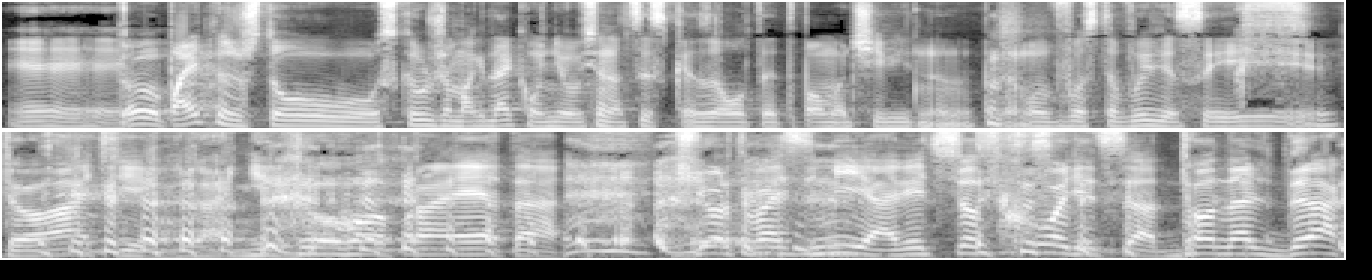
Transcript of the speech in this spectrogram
Понятно же, что у Скруджа Макдака у него все нацистское золото, это, по-моему, очевидно. Потому Он просто вывез и... Кстати, я не думал про это. Черт возьми, а ведь все сходится. Дональд Дак,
